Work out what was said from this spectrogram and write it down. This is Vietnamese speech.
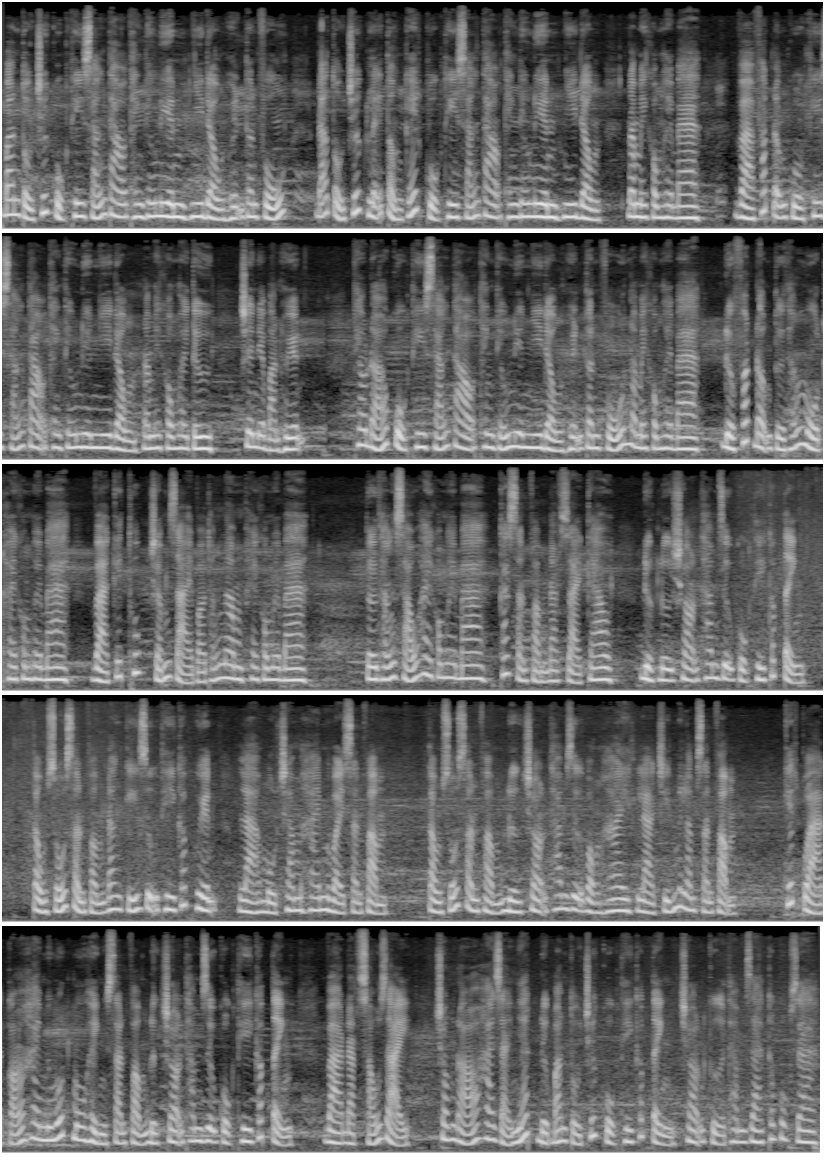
Ban tổ chức cuộc thi sáng tạo thanh thiếu niên Nhi đồng huyện Tân Phú đã tổ chức lễ tổng kết cuộc thi sáng tạo thanh thiếu niên Nhi đồng năm 2023 và phát động cuộc thi sáng tạo thanh thiếu niên Nhi đồng năm 2024 trên địa bàn huyện. Theo đó, cuộc thi sáng tạo thanh thiếu niên Nhi đồng huyện Tân Phú năm 2023 được phát động từ tháng 1 2023 và kết thúc chấm giải vào tháng 5 2023. Từ tháng 6 2023, các sản phẩm đạt giải cao được lựa chọn tham dự cuộc thi cấp tỉnh. Tổng số sản phẩm đăng ký dự thi cấp huyện là 127 sản phẩm. Tổng số sản phẩm được chọn tham dự vòng 2 là 95 sản phẩm. Kết quả có 21 mô hình sản phẩm được chọn tham dự cuộc thi cấp tỉnh và đạt 6 giải, trong đó hai giải nhất được ban tổ chức cuộc thi cấp tỉnh chọn cử tham gia cấp quốc gia.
